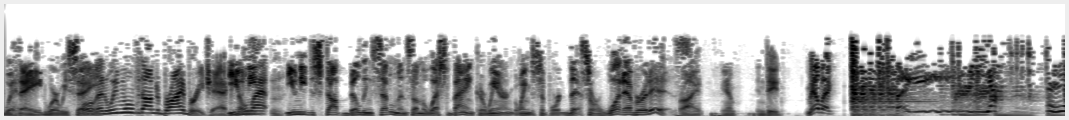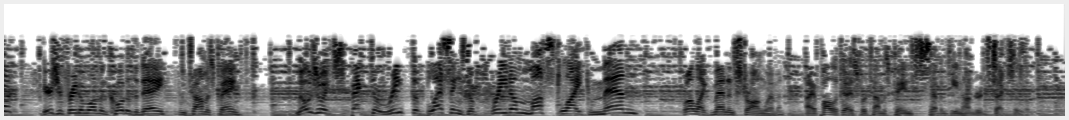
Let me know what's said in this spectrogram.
With aid, where we say. Well, and we moved on to bribery, Jack. you no need, Latin. You need to stop building settlements on the West Bank, or we aren't going to support this, or whatever it is. Right. Yep. Indeed. Mailbag. Here's your freedom loving quote of the day from Thomas Paine. Those who expect to reap the blessings of freedom must, like men, well, like men and strong women. I apologize for Thomas Paine's 1700 sexism.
